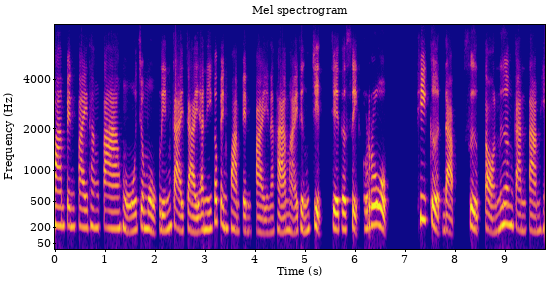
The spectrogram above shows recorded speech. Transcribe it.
ความเป็นไปทางตาหูจมูกลิ้นกายใจ อันนี้ก็เป็นความเป็นไปนะคะ หมายถึงจิตเจตสิกรูป ที่เกิดดับสืบต่อเนื่องกันตามเห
